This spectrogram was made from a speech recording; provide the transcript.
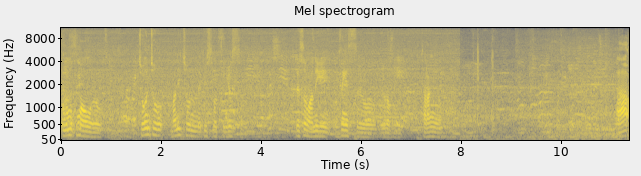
너무 고마워요. 저 많이 좋은 에피소드 생겼어 그래서 많이 고생했어요 여러분. 사랑해요. 아.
